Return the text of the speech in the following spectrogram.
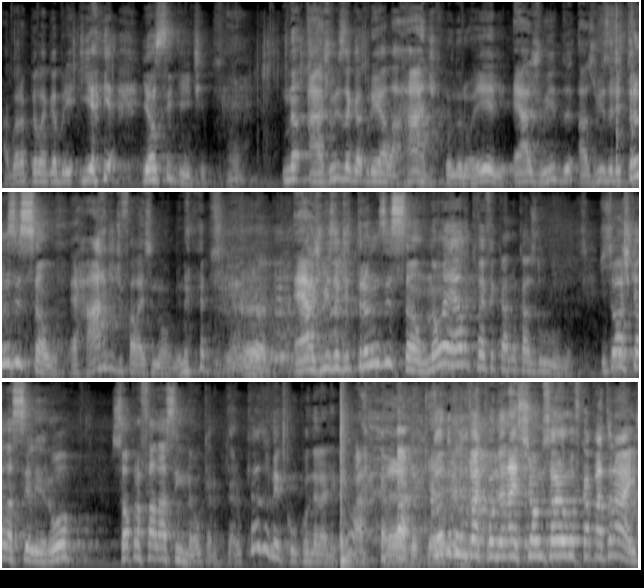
Agora pela Gabriela. E, aí- e é o seguinte: não, a juíza Gabriela Hard, que condenou ele, é a juíza, a juíza de transição. É hard de falar esse nome, né? É. a juíza de transição. Não é ela que vai ficar no caso do Lula. Então eu acho que ela acelerou. Só pra falar assim, não, quero, quero, quero também condenar ele aqui. Quero. Todo mundo vai condenar esse homem, só eu vou ficar pra trás.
